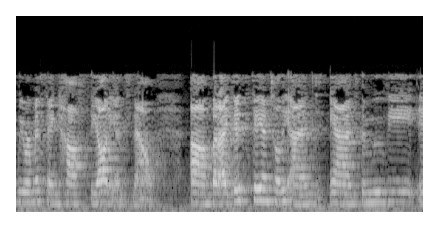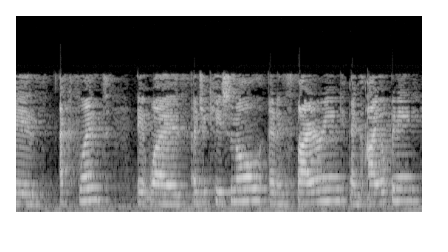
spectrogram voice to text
we were missing half the audience now. Um, but I did stay until the end and the movie is excellent. It was educational and inspiring and eye-opening.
